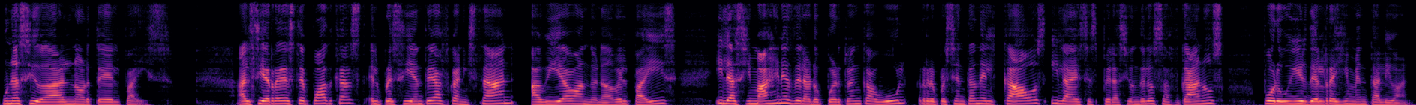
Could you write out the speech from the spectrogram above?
una ciudad al norte del país. Al cierre de este podcast, el presidente de Afganistán había abandonado el país y las imágenes del aeropuerto en Kabul representan el caos y la desesperación de los afganos por huir del régimen talibán.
